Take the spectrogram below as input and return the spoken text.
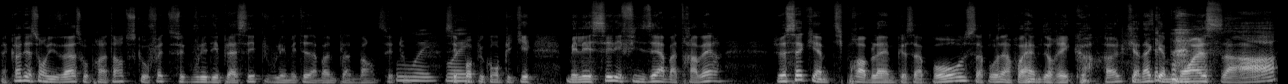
ben, quand elles sont vivaces au printemps, tout ce que vous faites, c'est que vous les déplacez puis vous les mettez dans la bonne plate-bande, c'est tout. Oui, C'est oui. pas plus compliqué. Mais laisser les fines herbes à travers, je sais qu'il y a un petit problème que ça pose. Ça pose un problème de récolte. Il y en a qui aiment moins ça.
